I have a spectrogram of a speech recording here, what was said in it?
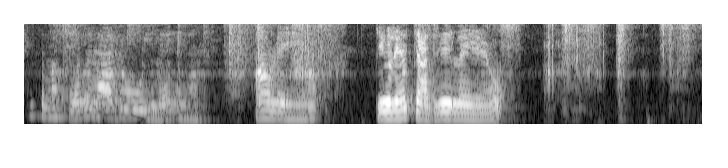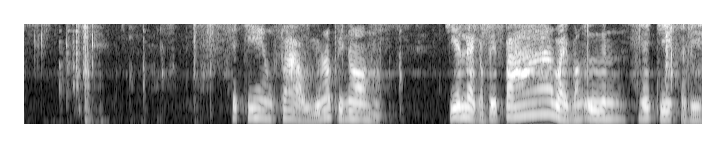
ที่จะมาเสียเวลาดูอีกแล้วนี่นะเอาแล้ว เจอแล้วจัดเจอแล้วยายจียังฝ่าอยู่เนาะพี่น้องเขียนอะไรกับไปป้าไหวบางอื่นยายจีก็ดี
